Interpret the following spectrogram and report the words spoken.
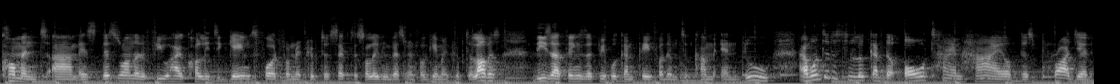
comment um, is this is one of the few high quality games forward from the crypto sector. Solid investment for game and crypto lovers. These are things that people can pay for them to come and do. I wanted us to look at the all-time high of this project.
